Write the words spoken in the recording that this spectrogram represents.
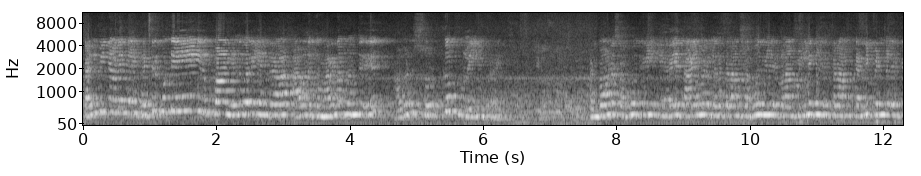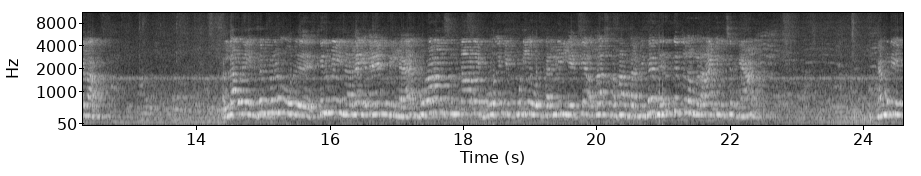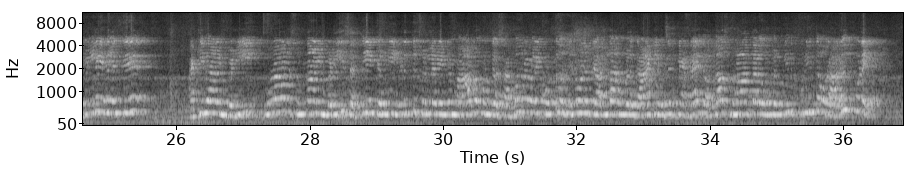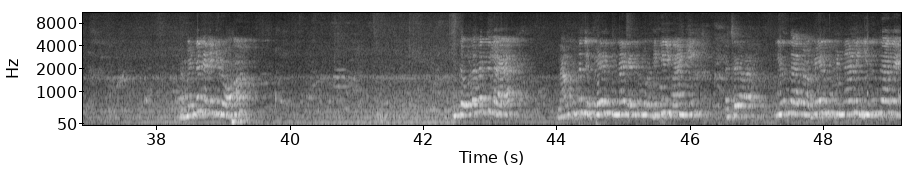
கல்வி ஞானங்களை பெற்றுக்கொண்டே இருப்பான் எதுவரை என்றால் அவனுக்கு மரணம் வந்து அவன் சொர்க்கம் நுழையும் வரை. அன்பான சகோதரி நிறைய தாய்மார்கள் இருக்கலாம் சகோதரிகள் இருக்கலாம் பிள்ளைகள் இருக்கலாம் கன்னிப்பெண்கள் இருக்கலாம். அல்லாவுடைய மிகப்பெரும் ஒரு கிருமையினால இணைய முடியல. குரான் சுண்ணாவை போதிக்கக்கூடிய ஒரு கல்வி ஏற்றி அல்லாஹ் சுப்ஹானஹு மிக நெருக்கத்தில் உங்களை ஆக்கி வச்சிருக்கேன். நம்முடைய பிள்ளைகளுக்கு அகிதாவின்படி குரான் சுண்ணாவின்படி சத்திய கல்வி எடுத்து சொல்ல வேண்டும் ஆர்வம் கொண்ட சகோதரர்களை கொண்டு ஒரு நிறுவனத்தை அல்லாஹ் உங்களுக்கு ஆக்கி வச்சிருக்காங்க. இது அல்லாஹ் சுப்ஹானஹு உங்களுக்கு புரிந்த ஒரு அருள்குடை நம்ம என்ன இந்த உலகத்துல நான் வந்து பேருக்கு முன்னாடி ரெண்டு மூணு டிகிரி வாங்கி சரி, இருந்தாரு பேருக்கு பின்னாடி இருந்தாலே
